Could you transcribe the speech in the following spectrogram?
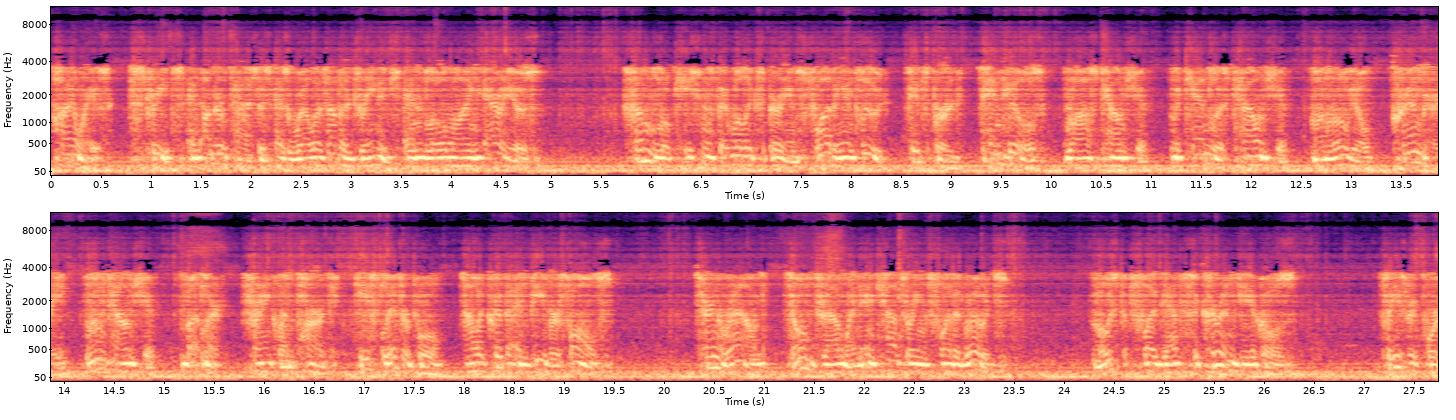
highways, streets and underpasses as well as other drainage and low-lying areas. Some locations that will experience flooding include Pittsburgh, Penn Hills, Ross Township, McCandless Township, Monroeville, Cranberry, Boone Township, Butler, Franklin Park, East Liverpool, Aliquippa, and Beaver Falls. Turn around. Don't drown when encountering flooded roads. Most of flood deaths occur in vehicles. Please report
